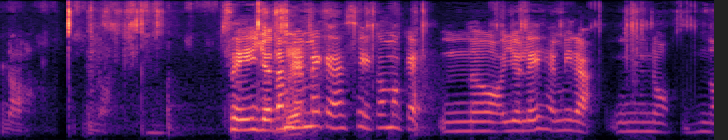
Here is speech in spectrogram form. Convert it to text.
no, no. Sí, yo también me quedé así como que, no, yo le dije, mira, no, no.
